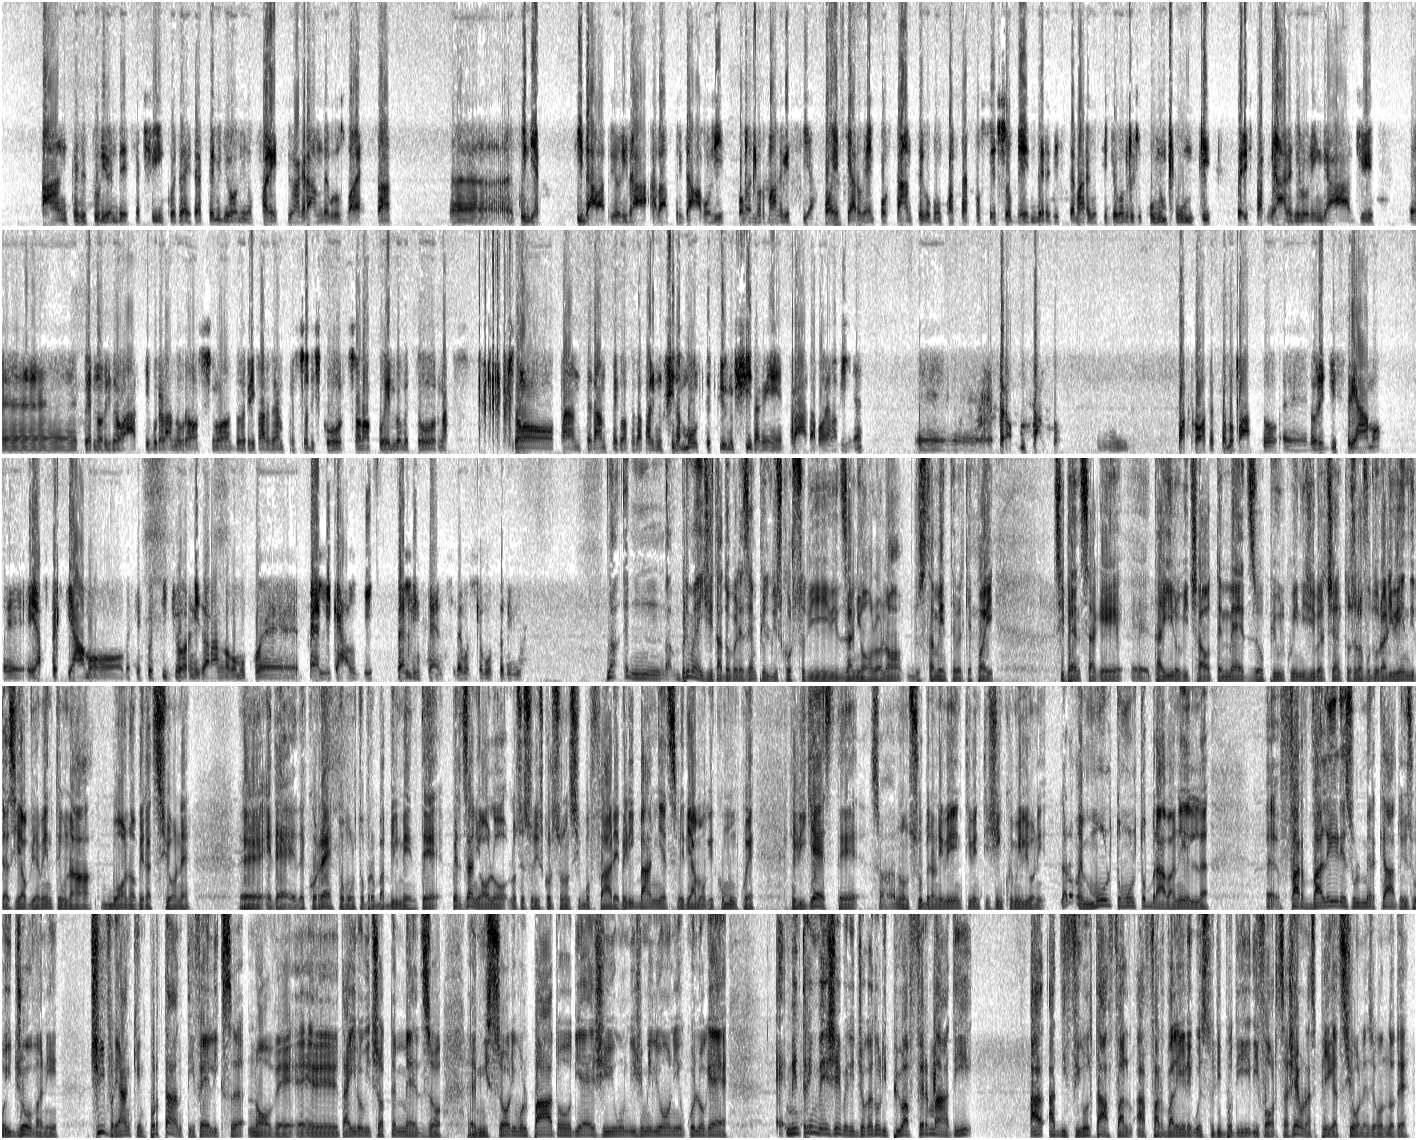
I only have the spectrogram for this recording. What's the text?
anche se tu li vendessi a 5, 6, 7 milioni non faresti una grande plusvalenza. Eh, quindi è si dà la priorità ad altri tavoli, come è normale che sia. Poi è chiaro che è importante comunque al tempo stesso vendere, sistemare questi giocatori su cui non punti per risparmiare sui loro ingaggi, eh, per non ritrovarti pure l'anno prossimo a dover rifare sempre suo discorso, no? quello che torna. Ci sono tante, tante cose da fare in uscita, molte più in uscita che in entrata poi alla fine. Eh, però intanto mh, qualcosa è stato fatto, eh, lo registriamo e, e aspettiamo perché questi giorni saranno comunque belli caldi, belli intensi da questo punto di vista. No, ehm, prima hai citato per esempio il discorso di, di Zagnolo, no? giustamente perché poi si pensa che eh, Tairovic a 8,5 più il 15% sulla futura rivendita sia ovviamente una buona operazione eh, ed, è, ed, è, corretto molto probabilmente. Per Zagnolo lo stesso discorso non si può fare. Per i Bagnets vediamo che comunque le richieste non superano i 20-25 milioni. La Roma è molto molto brava nel eh, far valere sul mercato i suoi giovani cifre anche importanti, Felix 9, eh, Tairovic 8,5, eh, Missori Volpato 10, 11 milioni o quello che è. Eh, mentre invece per i giocatori più affermati ha, ha difficoltà a far, a far, valere questo tipo di, di forza. C'è una spiegazione secondo te?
